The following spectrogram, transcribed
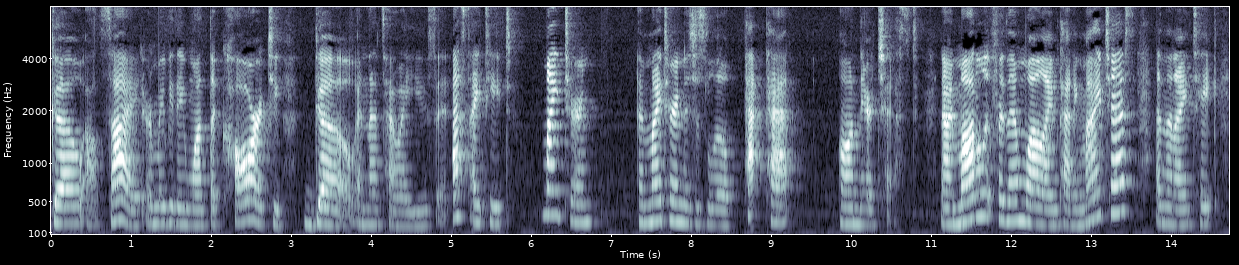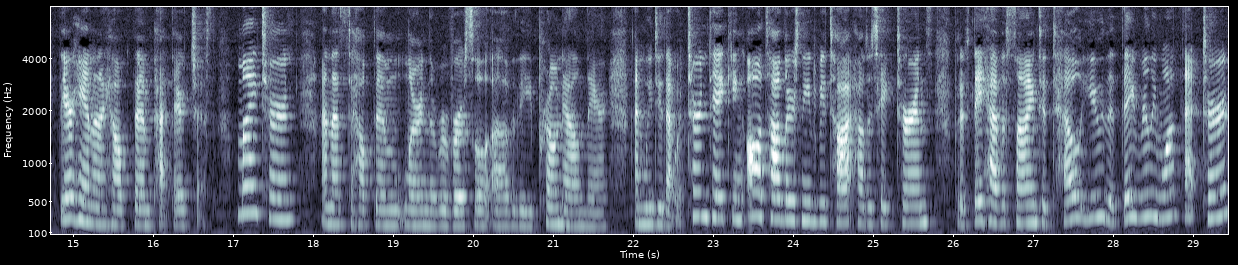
go outside or maybe they want the car to go and that's how I use it. Last I teach my turn and my turn is just a little pat pat on their chest. Now I model it for them while I'm patting my chest and then I take their hand and I help them pat their chest my turn, and that's to help them learn the reversal of the pronoun there. And we do that with turn taking. All toddlers need to be taught how to take turns, but if they have a sign to tell you that they really want that turn,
